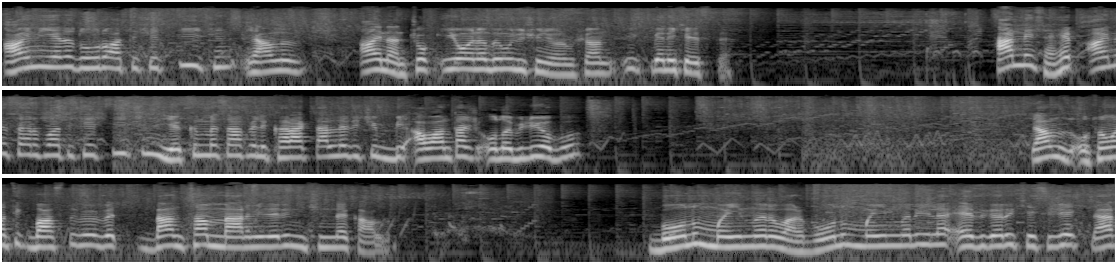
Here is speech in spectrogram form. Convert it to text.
aynı yere doğru ateş ettiği için yalnız aynen çok iyi oynadığımı düşünüyorum şu an. ilk beni kesti. Her neyse hep aynı tarafa ateş ettiği için yakın mesafeli karakterler için bir avantaj olabiliyor bu. Yalnız otomatik bastı ve ben tam mermilerin içinde kaldım. Bo'nun mayınları var. Bo'nun mayınlarıyla Edgar'ı kesecekler.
